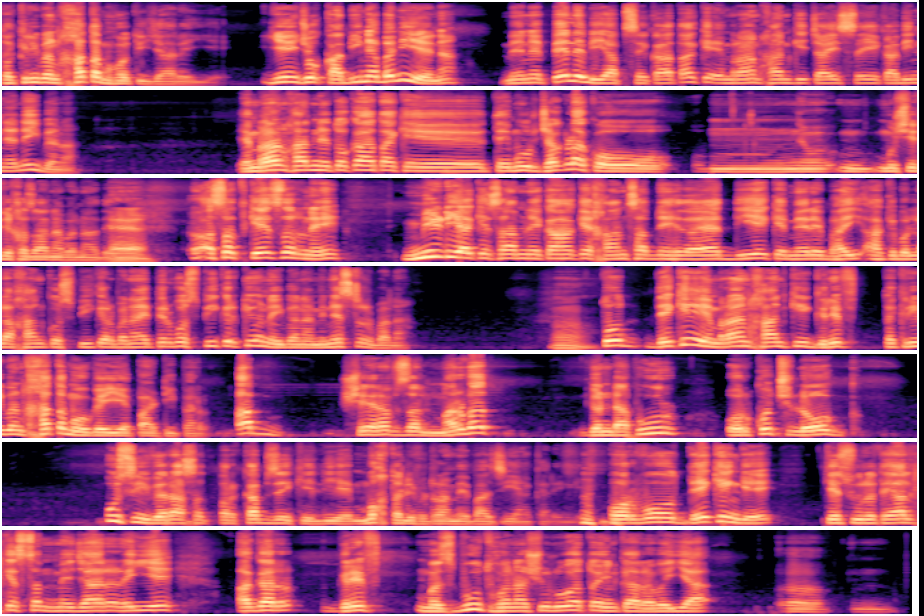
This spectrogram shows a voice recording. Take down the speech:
तकरीबन ख़त्म होती जा रही है। ये जो काबीना बनी है ना मैंने पहले भी आपसे कहा था कि इमरान खान की चॉइस से ये काबीना नहीं बना। इमरान खान ने तो कहा था कि तैमूर झगड़ा को मुशीर ख़जाना बना दे। असद कैसर ने मीडिया के सामने कहा कि खान साहब ने हिदायत दी है कि मेरे भाई आकिबुल्ला खान को स्पीकर बनाए फिर वो स्पीकर क्यों नहीं बना मिनिस्टर बना? हम्म। तो देखिए इमरान खान की गिरफ्त तकरीबन ख़त्म हो गई है पार्टी पर। अब शेर अफजल मरवत गंडापुर और कुछ लोग उसी विरासत पर कब्जे के लिए मुख्तलिफ़ ड्रामेबाजियाँ करेंगे। और वो देखेंगे कि सूरत हाल किस संत में जा रही है। अगर गिरफ्त मज़बूत होना शुरू हुआ तो इनका रवैया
